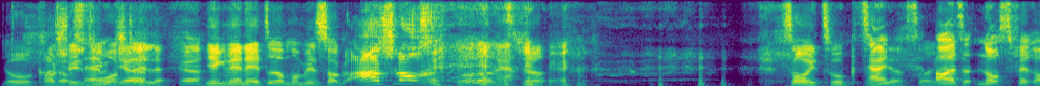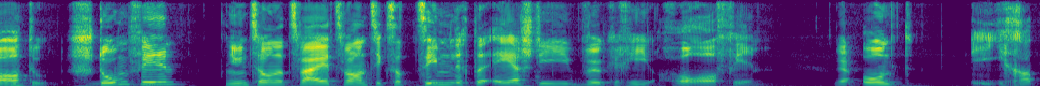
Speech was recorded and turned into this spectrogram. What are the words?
Ja, kannst du dir stimmt, vorstellen. ja, ja, Irgendwann hätte er mal sagen, Arschloch! Oder? Das ja- Sorry, zurück zu dir. Sorry. also Nosferatu. Stummfilm 1922, so ziemlich der erste wirkliche Horrorfilm. Ja. Und ich habe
